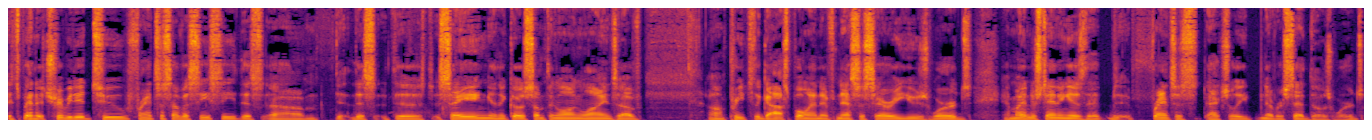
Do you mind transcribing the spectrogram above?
it's been attributed to Francis of Assisi. This um, this the saying, and it goes something along the lines of. Uh, preach the gospel and if necessary use words and my understanding is that francis actually never said those words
